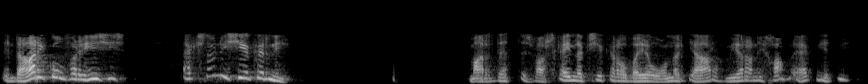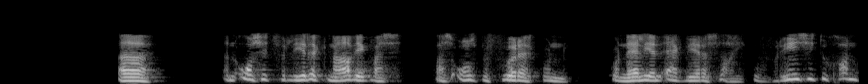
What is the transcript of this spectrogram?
En daardie konferensies, ek's nou nie seker nie. Maar dit is waarskynlik seker al by 100 jaar of meer aan die gang, ek weet nie. Uh en ons het verlede naweek was was ons bevoorreg kon Cornelie en ek weer 'n slaggie konferensie toe gaan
